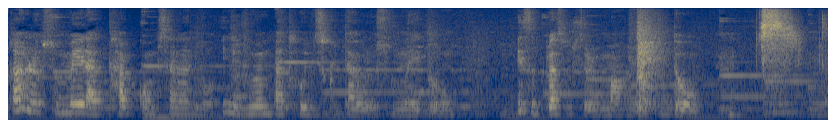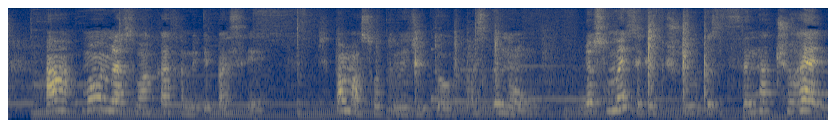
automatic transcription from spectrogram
quand le sommeil l'attrape comme ça, là, il ne veut même pas trop discuter avec le sommeil. Donc, il se place seulement. Il dort. Ah, moi-même, là, souvent, quand ça me dépassait, je pas tous les jours, dors. Parce que non, le sommeil, c'est quelque chose que c'est naturel.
